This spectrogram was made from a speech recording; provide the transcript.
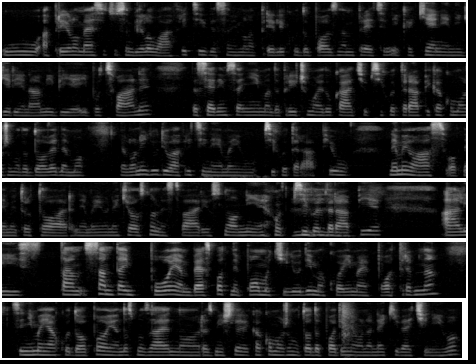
U aprilu mesecu sam bila u Africi gde sam imala priliku da upoznam predsednika Kenije, Nigerije, Namibije i Botswane, da sedim sa njima, da pričamo o edukaciji, psihoterapiji, kako možemo da dovedemo, jer oni ljudi u Africi nemaju psihoterapiju, nemaju asfalt, nemaju trotoar, nemaju neke osnovne stvari, osnovnije od psihoterapije, ali tam, sam taj pojam besplatne pomoći ljudima kojima je potrebna se njima jako dopao i onda smo zajedno razmišljali kako možemo to da podignemo na neki veći nivo.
